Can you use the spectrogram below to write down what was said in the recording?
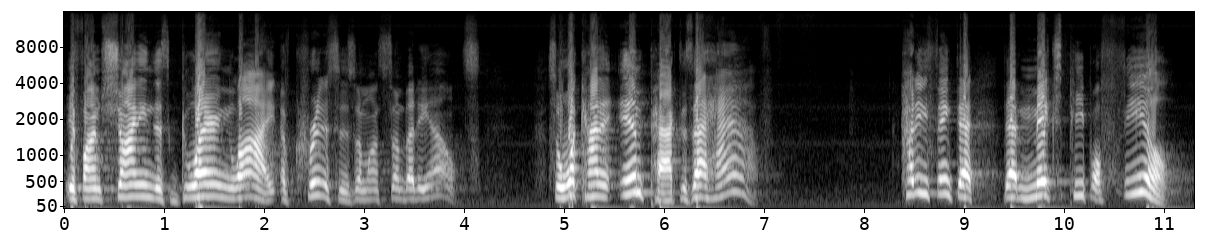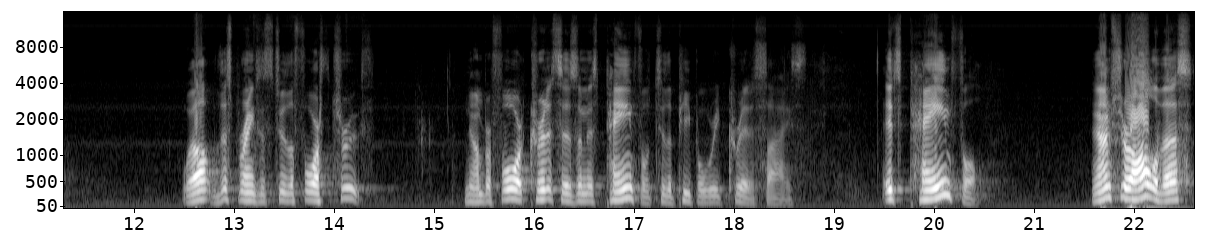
if I'm shining this glaring light of criticism on somebody else. So, what kind of impact does that have? How do you think that, that makes people feel? Well, this brings us to the fourth truth. Number four, criticism is painful to the people we criticize. It's painful. And I'm sure all of us,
